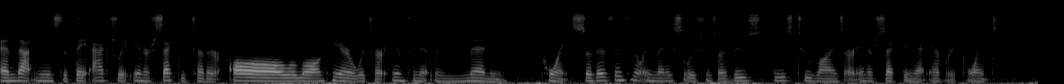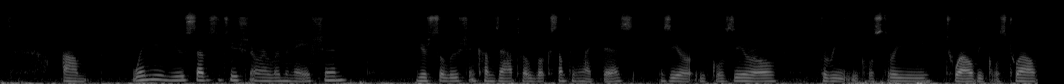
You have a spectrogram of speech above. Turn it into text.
And that means that they actually intersect each other all along here, which are infinitely many points. So there's infinitely many solutions, or these, these two lines are intersecting at every point. Um, when you use substitution or elimination, your solution comes out to look something like this 0 equals 0, 3 equals 3, 12 equals 12,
